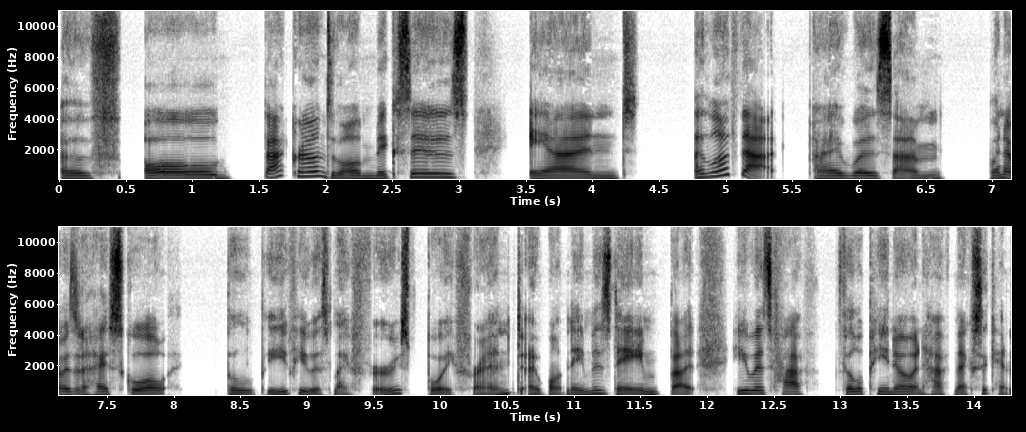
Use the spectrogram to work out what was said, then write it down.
of all backgrounds, of all mixes. And I love that. I was, um, when I was in high school, believe he was my first boyfriend. I won't name his name, but he was half Filipino and half Mexican.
